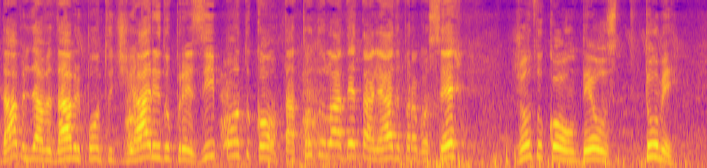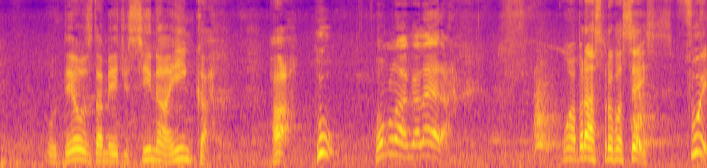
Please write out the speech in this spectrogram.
www.diariodopresi.com. Tá tudo lá detalhado para você, junto com o deus Tumi, o deus da medicina inca. Ha, hu. Vamos lá, galera. Um abraço para vocês. Fui.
